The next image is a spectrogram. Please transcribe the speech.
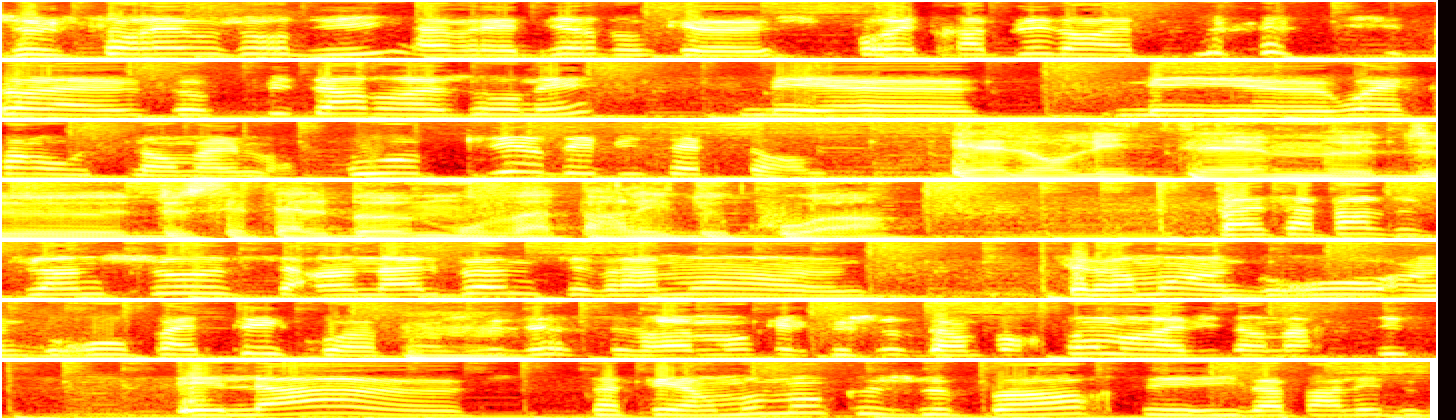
je le saurai aujourd'hui, à vrai dire. Donc, euh, je pourrais te rappeler dans la, dans la, plus tard dans la journée. Mais, euh, mais euh, ouais, fin août normalement. Ou au pire début septembre. Et alors les thèmes de, de cet album, on va parler de quoi? Bah, ça parle de plein de choses. Un album, c'est vraiment, euh, c'est vraiment un gros, un gros pâté, quoi. Enfin, je veux dire, c'est vraiment quelque chose d'important dans la vie d'un artiste. Et là, euh, ça fait un moment que je le porte et il va parler de.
